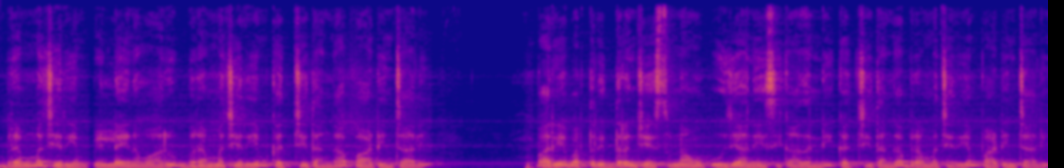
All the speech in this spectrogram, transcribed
బ్రహ్మచర్యం. పెళ్ళైన వారు బ్రహ్మచర్యం ఖచ్చితంగా పాటించాలి. భార్యాభర్తలు ఇద్దరం చేస్తున్నాము పూజ అనేసి కాదండి ఖచ్చితంగా బ్రహ్మచర్యం పాటించాలి.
